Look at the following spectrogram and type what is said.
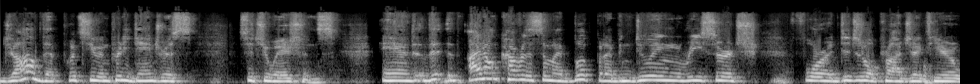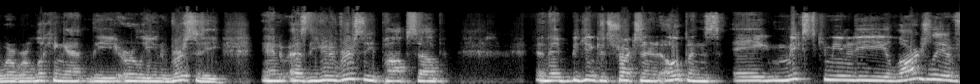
job that puts you in pretty dangerous situations. And th- I don't cover this in my book, but I've been doing research for a digital project here where we're looking at the early university. And as the university pops up, and they begin construction and it opens, a mixed community, largely of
